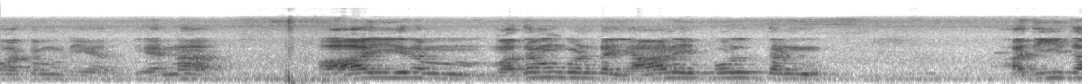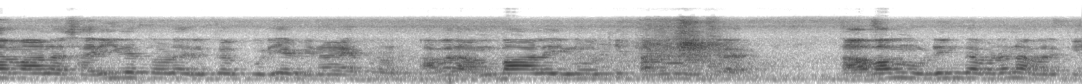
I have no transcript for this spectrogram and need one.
பார்க்க முடியாது. ஏன்னா ஆயிரம் மதம் கொண்ட யானை போல் தன் அதீதமான சரீரத்தோட இருக்கக்கூடிய விநாயக பெருமான். அவர் அம்பாளை நோக்கி தவம் இருக்கிறார் தவம் முடிந்தவுடன் அவருக்கு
